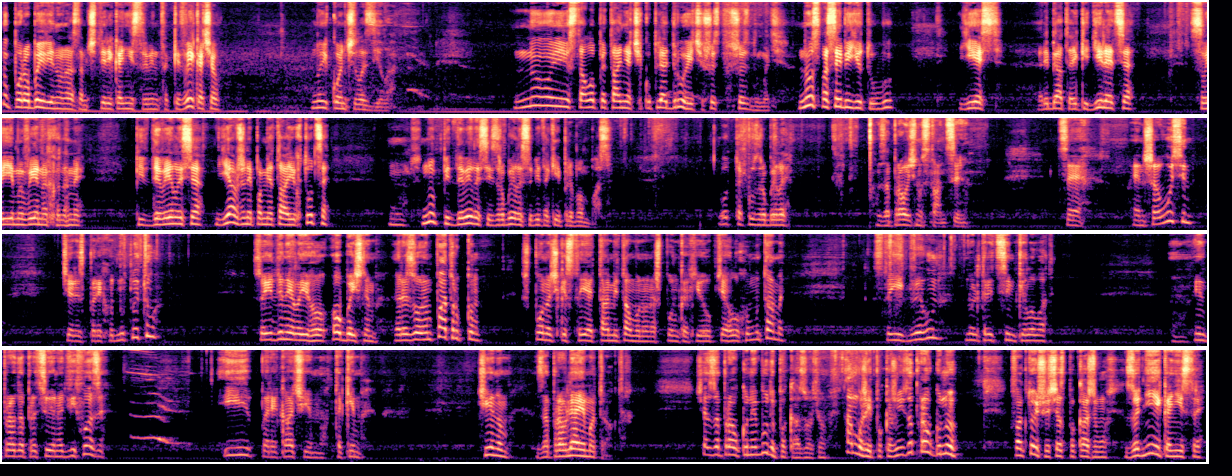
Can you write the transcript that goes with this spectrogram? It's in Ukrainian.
Ну, поробив він у нас там 4 каністри, він таки викачав. Ну і кончилось діло. Ну і стало питання, чи купляти другий, чи щось, щось думати. Ну, спасибі Ютубу. Є ребята, які діляться своїми винаходами. Піддивилися. Я вже не пам'ятаю, хто це. Ну, піддивилися і зробили собі такий прибамбас. От таку зробили заправочну станцію. Це НШ-8 через переходну плиту. Соєдинили його обичним резовим патрубком. Шпоночки стоять там і там воно на шпонках його обтягло хомутами. Стоїть двигун 0,37 кВт. Він, правда, працює на дві фази. І перекачуємо таким чином, заправляємо трактор. Зараз заправку не буду показувати вам. А може і покажу і заправку. Ну, факт той, що зараз покажемо з однієї каністри,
